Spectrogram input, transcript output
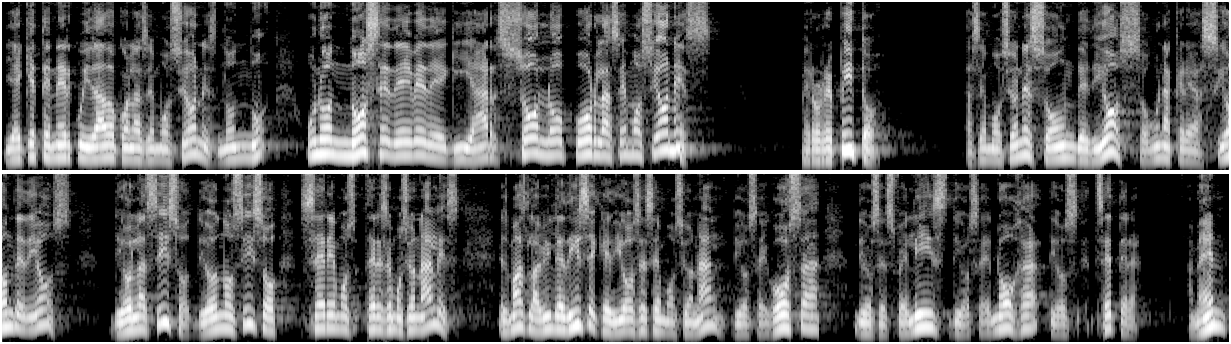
y hay que tener cuidado con las emociones. No, no, uno no se debe de guiar solo por las emociones. Pero repito, las emociones son de Dios, son una creación de Dios. Dios las hizo, Dios nos hizo seres emocionales. Es más, la Biblia dice que Dios es emocional, Dios se goza, Dios es feliz, Dios se enoja, Dios, etcétera. Amén.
